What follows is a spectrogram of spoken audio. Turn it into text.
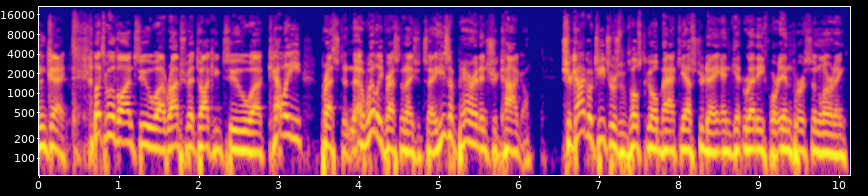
Okay, let's move on to uh, Rob Schmitt talking to uh, Kelly Preston, uh, Willie Preston, I should say. He's a parent in Chicago. Chicago teachers were supposed to go back yesterday and get ready for in person learning,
